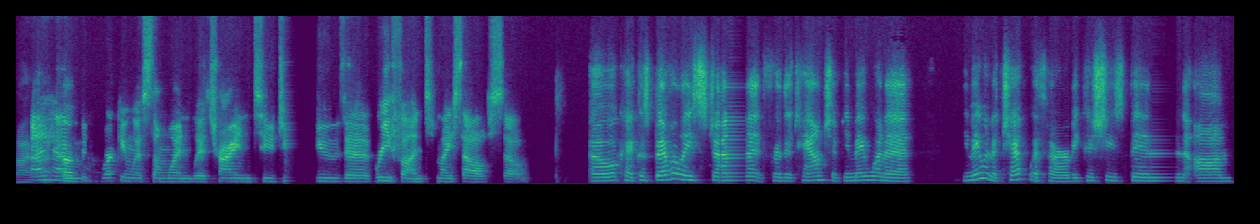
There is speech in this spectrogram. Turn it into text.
I have Um, been working with someone with trying to do- do the refund myself. So Oh, okay, because Beverly's done it for the township. You may want to you may want to check with her because she's been, um,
